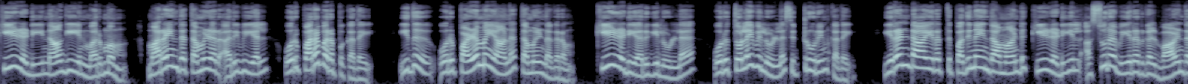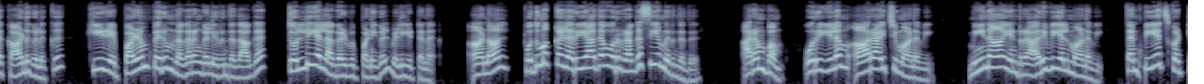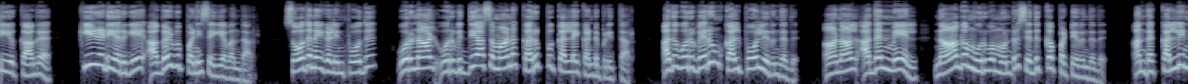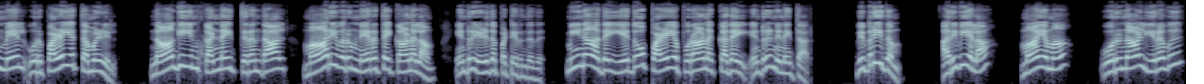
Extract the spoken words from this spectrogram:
கீழடி நாகியின் மர்மம் மறைந்த தமிழர் அறிவியல் ஒரு பரபரப்பு கதை. இது ஒரு பழமையான தமிழ் நகரம் கீழடி அருகிலுள்ள ஒரு தொலைவிலுள்ள சிற்றூரின் கதை. இரண்டாயிரத்து பதினைந்தாம் ஆண்டு கீழடியில் அசுர வீரர்கள் வாழ்ந்த காடுகளுக்கு கீழே பழம்பெரும் நகரங்கள் இருந்ததாக தொல்லியல் அகழ்வு பணிகள் வெளியிட்டன. ஆனால் பொதுமக்கள் அறியாத ஒரு ரகசியம் இருந்தது. அரம்பம் ஒரு இளம் ஆராய்ச்சி மாணவி மீனா என்ற அறிவியல் மாணவி தன் பிஎச் கொட்டியுக்காக கீழடி அருகே அகழ்வு பணி செய்ய வந்தார். சோதனைகளின் போது ஒரு நாள் ஒரு வித்தியாசமான கருப்பு கல்லை கண்டுபிடித்தார். அது ஒரு வெறும் கல் போல் இருந்தது. ஆனால் அதன் மேல் நாகம் உருவம் ஒன்று செதுக்கப்பட்டிருந்தது. அந்த கல்லின் மேல் ஒரு பழைய தமிழில் நாகியின் கண்ணை திறந்தால் மாறி வரும் நேரத்தை காணலாம் என்று எழுதப்பட்டிருந்தது. மீனா அதை ஏதோ பழைய புராணக் கதை என்று நினைத்தார். விபரீதம். அறிவியலா? மாயமா? ஒரு நாள் இரவு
